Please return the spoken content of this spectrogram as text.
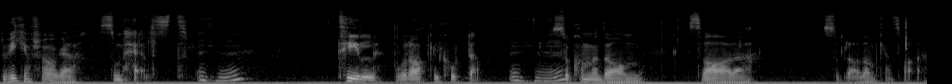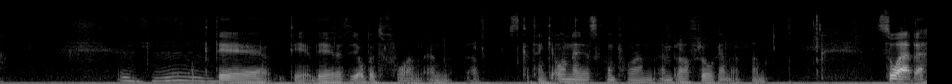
Vilken fråga som helst. Mhm. Till orakelkorten. Mhm. Så kommer de svara så bra de kan svara. Mhm. Det, det, det är lite jobbigt att få en, en ska tänka, åh nej jag ska komma på en, en bra fråga nu. Men så är det.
